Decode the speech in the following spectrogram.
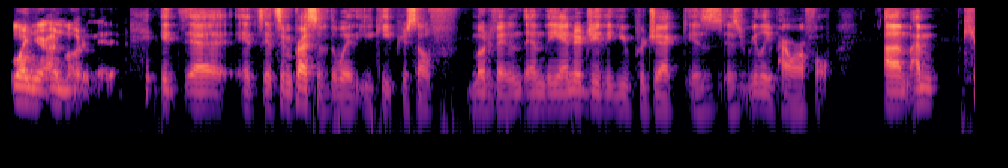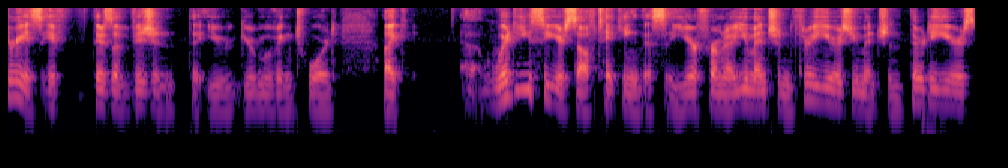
when you're unmotivated. It, uh, it's it's impressive the way that you keep yourself motivated, and the energy that you project is is really powerful. Um, I'm curious if there's a vision that you you're moving toward, like uh, where do you see yourself taking this a year from now? You mentioned three years, you mentioned thirty years.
